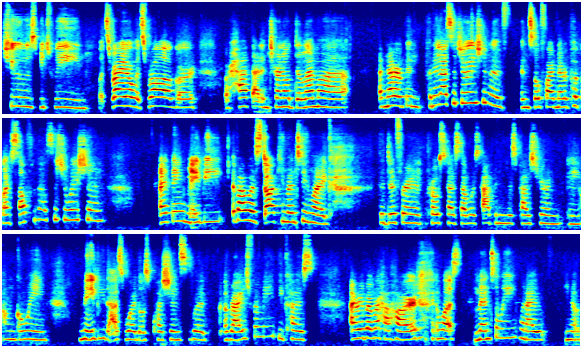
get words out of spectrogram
choose between what's right or what's wrong or or have that internal dilemma. I've never been put in that situation and so far I've never put myself in that situation. I think maybe if I was documenting like the different protests that was happening this past year and, and ongoing, maybe that's where those questions would arise for me because I remember how hard it was mentally when I you know,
